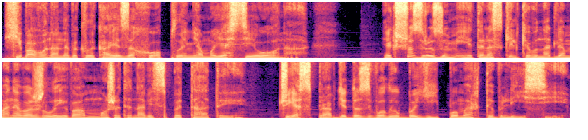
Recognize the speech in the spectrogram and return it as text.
Хіба вона не викликає захоплення, моя Сіона? Якщо зрозумієте, наскільки вона для мене важлива, можете навіть спитати, чи я справді дозволив би їй померти в лісі.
